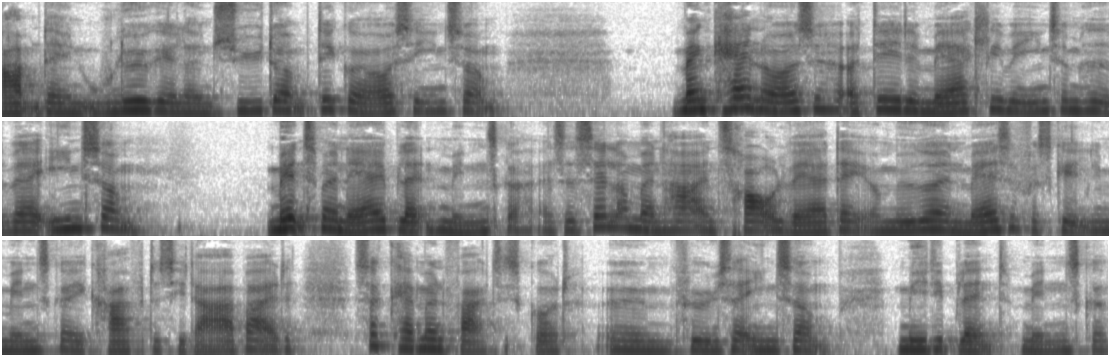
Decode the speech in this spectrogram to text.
ramt af en ulykke eller en sygdom. Det gør også ensom. Man kan også, og det er det mærkelige ved ensomhed, være ensom, mens man er iblandt mennesker. Altså selvom man har en travl hverdag og møder en masse forskellige mennesker i kraft af sit arbejde, så kan man faktisk godt øh, føle sig ensom midt iblandt mennesker.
